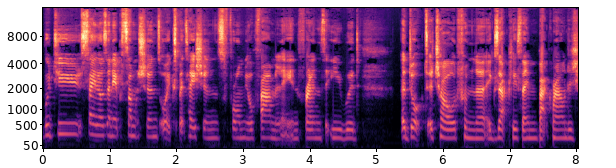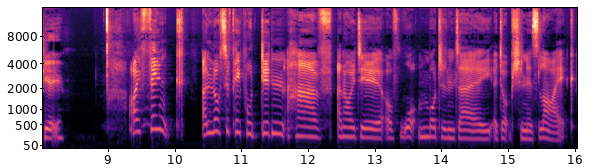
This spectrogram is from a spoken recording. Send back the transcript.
Would you say there was any assumptions or expectations from your family and friends that you would adopt a child from the exactly same background as you? I think a lot of people didn't have an idea of what modern day adoption is like.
